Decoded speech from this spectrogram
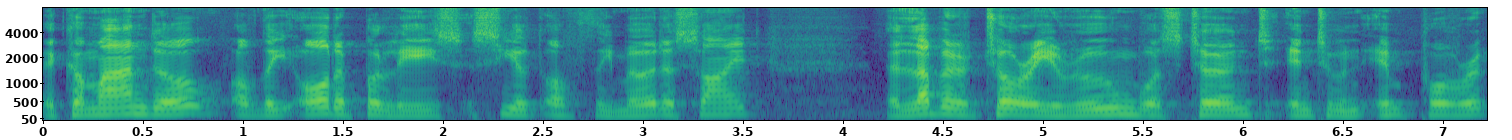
A commando of the order police sealed off the murder site. A laboratory room was turned into an impro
